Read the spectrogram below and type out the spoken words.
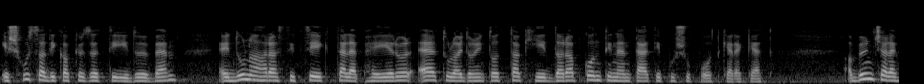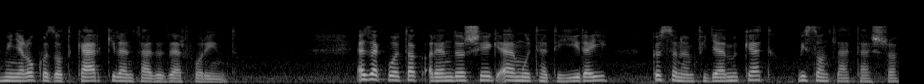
és 20-a közötti időben egy Dunaharaszti cég telephelyéről eltulajdonítottak 7 darab kontinentál típusú pótkereket. A bűncselekménnyel okozott kár 900 ezer forint. Ezek voltak a rendőrség elmúlt heti hírei. Köszönöm figyelmüket, viszontlátásra!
